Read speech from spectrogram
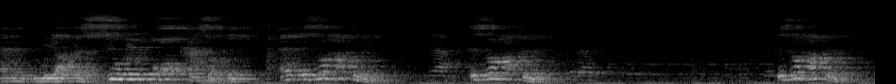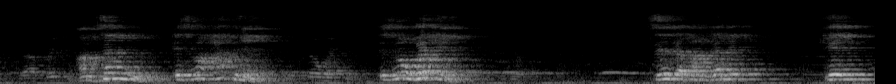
and we are pursuing all kinds of things. And it's not happening. Yeah. It's not happening. Yeah. It's not happening. I'm telling you, it's not happening. It's not working. It's not working. Since the pandemic came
